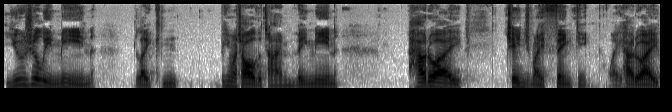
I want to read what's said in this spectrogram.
usually mean like pretty much all the time they mean how do i change my thinking? Like, how do I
